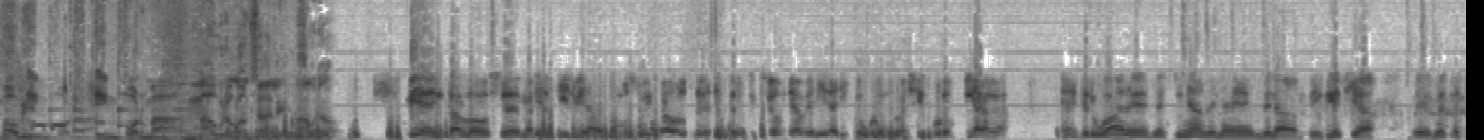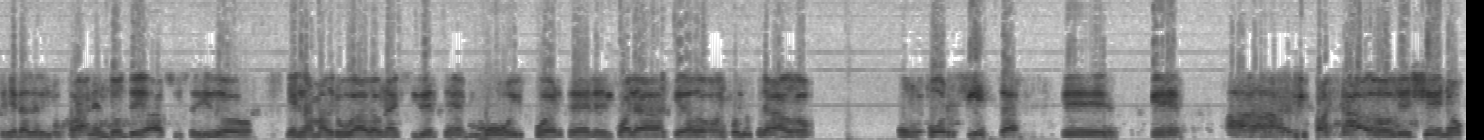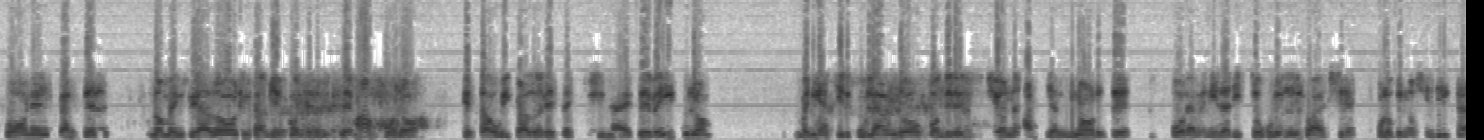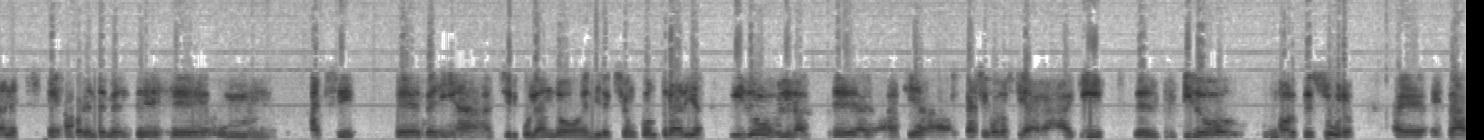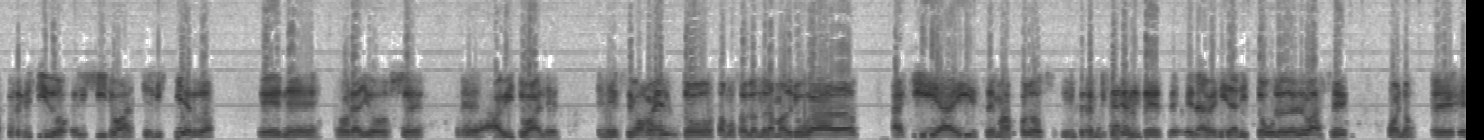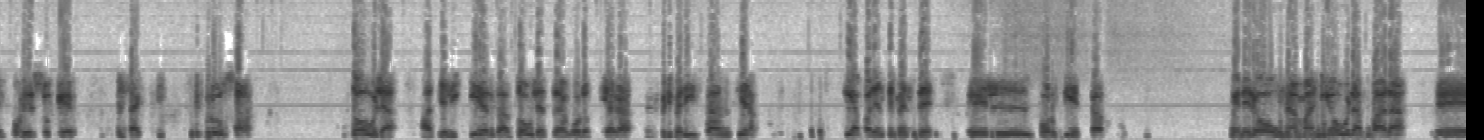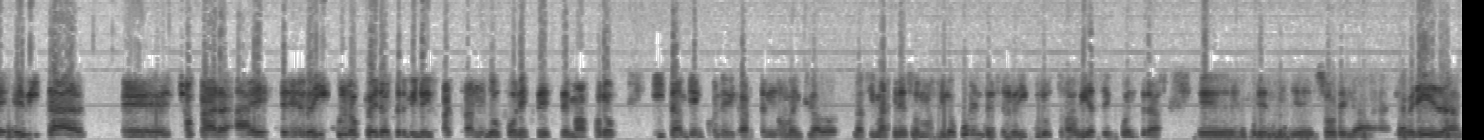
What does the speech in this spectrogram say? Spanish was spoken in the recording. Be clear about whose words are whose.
Speaker 1: Móvil. Informa Mauro González.
Speaker 2: Mauro.
Speaker 3: Bien, Carlos, eh, María Silvia, estamos ubicados en la intersección de Avenida Aristóbulo de Valle y. En este lugar es la esquina de la, de la iglesia eh, Nuestra Señora del Luján, en donde ha sucedido en la madrugada un accidente muy fuerte en el cual ha quedado involucrado un por Fiesta eh, que ha impactado de lleno con el cartel nomenclador y también con el semáforo que está ubicado en esta esquina. Este vehículo venía circulando con dirección hacia el norte por Avenida Aristóbulo del Valle, por lo que nos indican eh, aparentemente eh, un taxi eh, venía circulando en dirección contraria y dobla hacia calle Gorosiaga. Aquí del sentido norte-sur está permitido el giro hacia la izquierda en horarios habituales. En ese momento, estamos hablando de la madrugada, aquí hay semáforos intermitentes en Avenida Aristóbulo del Valle. Bueno, eh, es por eso que el taxi se cruza, dobla hacia la izquierda, dobla hacia Gorosiaga en primera instancia, y aparentemente el por fiesta generó una maniobra para eh, evitar eh, chocar a este vehículo, pero terminó impactando con este semáforo y también con el cartel nomenclador. Las imágenes son más elocuentes, el vehículo todavía se encuentra eh, eh, sobre la, vereda,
